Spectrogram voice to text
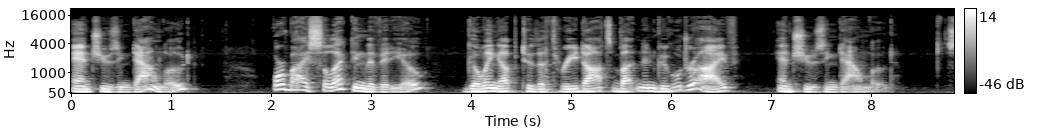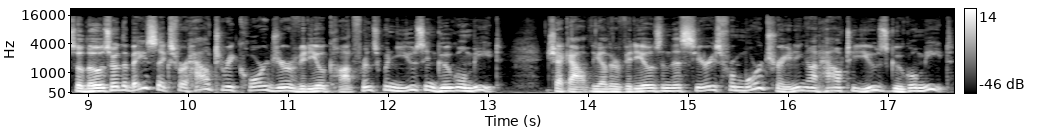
and choosing Download, or by selecting the video, going up to the three dots button in Google Drive, and choosing Download. So those are the basics for how to record your video conference when using Google Meet. Check out the other videos in this series for more training on how to use Google Meet.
